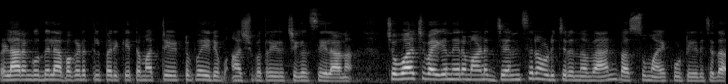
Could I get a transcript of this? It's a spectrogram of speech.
വെള്ളാരംകുന്നിലെ അപകടത്തിൽ പരിക്കേറ്റ മറ്റ് എട്ട് പേരും ആശുപത്രിയിൽ ചികിത്സയിലാണ്. ചൊവ്വാഴ്ച വൈകുന്നേരമാണ് ജെൻസൺ ഓടിച്ചിരുന്ന വാൻ ബസ്സുമായി കൂട്ടിയിടിച്ചത്.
